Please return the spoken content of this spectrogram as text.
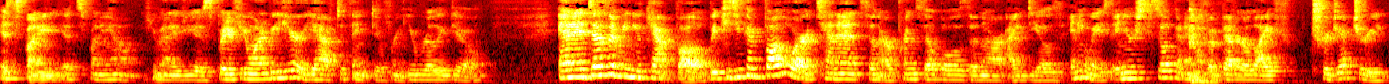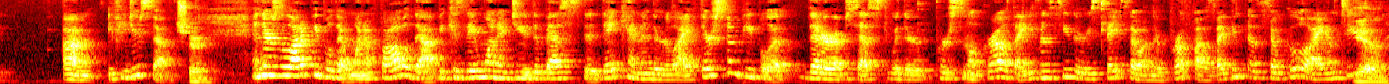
It's funny. It's funny how humanity is. But if you want to be here, you have to think different. You really do. And it doesn't mean you can't follow because you can follow our tenets and our principles and our ideals anyways, and you're still going to have a better life trajectory um, if you do so. Sure. And there's a lot of people that want to follow that because they want to do the best that they can in their life. There's some people that are obsessed with their personal growth. I even see their say so on their profiles. I think that's so cool. I am too. Yeah.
